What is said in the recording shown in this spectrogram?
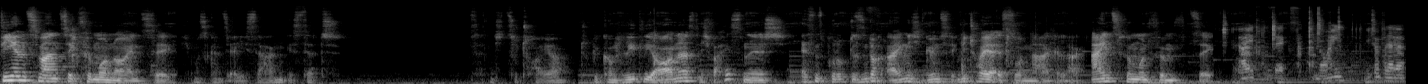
24,95. Ich muss ganz ehrlich sagen, ist das. Das nicht zu teuer? To be completely honest, ich weiß nicht. Essensprodukte sind doch eigentlich günstig. Wie teuer ist so ein Nagellack? 1,55. 3, 6, 9. Die Schublade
